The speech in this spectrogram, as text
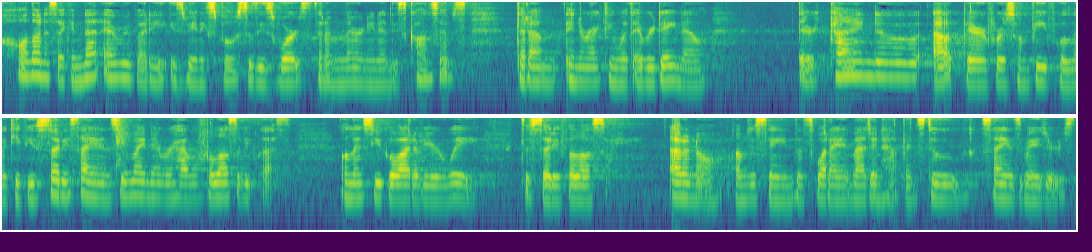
hold on a second, not everybody is being exposed to these words that I'm learning and these concepts that I'm interacting with every day now. They're kind of out there for some people. Like if you study science, you might never have a philosophy class unless you go out of your way to study philosophy. I don't know. I'm just saying that's what I imagine happens to science majors.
